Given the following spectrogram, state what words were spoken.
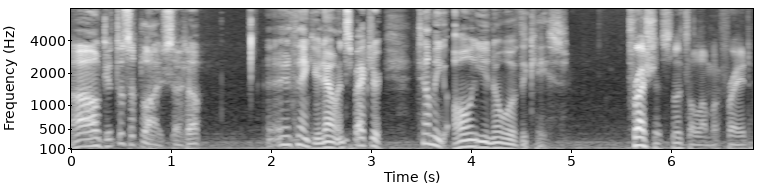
I'll get the supplies set up. Uh, thank you. Now, Inspector, tell me all you know of the case. Precious little, I'm afraid.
